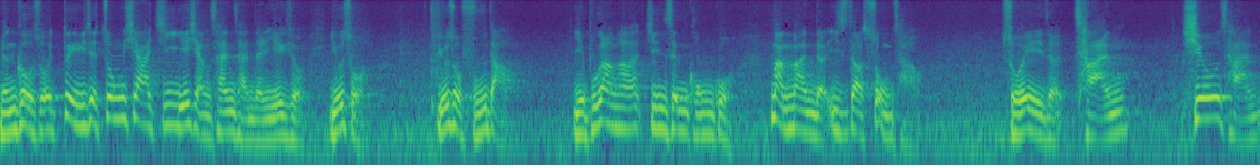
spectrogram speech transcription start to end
能够说对于这中下机也想参禅的人，也有有所有所辅导，也不让他今生空过。慢慢的，一直到宋朝，所谓的禅修禅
